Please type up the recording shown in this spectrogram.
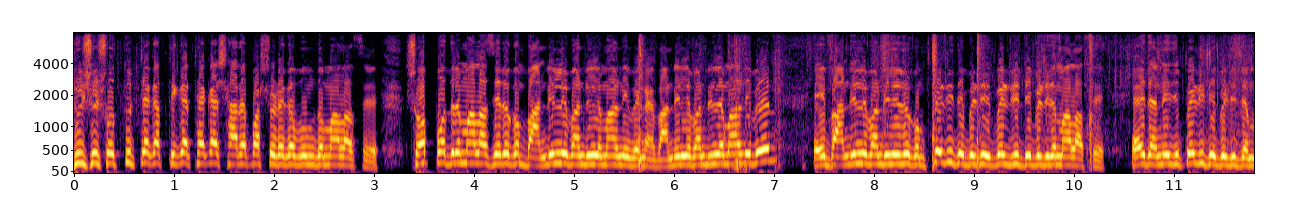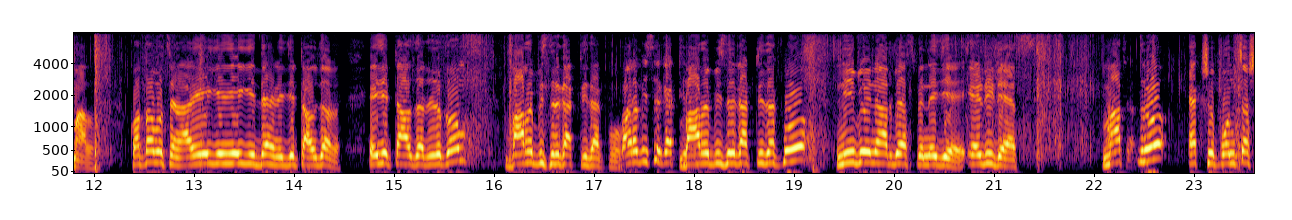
দুইশো সত্তর টাকার থেকে সাড়ে পাঁচশো টাকা পর্যন্ত মাল আছে। সব পদের মাল আছে এরকম বান্ডিলে বান্ডিলে মাল নিবেন না। বান্ডিলে বান্ডিলে মাল নিবেন এই বান্ডিলে বান্ডিলে এরকম পেটিতে পেটিতে পেটিতে পেটিতে মাল আছে। এই দেন এই যে পেটিতে পেটিতে মাল। কথা বলছেন? আর এই যে এই যে দেখেন এই যে ট্রাউজার এই যে ট্রাউজার এরকম বারো পিসের গাঠটি থাকব। 12 পিসের গাঠি বারো পিসের গাঠটি থাকব। নিবেন আর বেসবেন এই যে এডিডাস মাত্র একশো পঞ্চাশ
